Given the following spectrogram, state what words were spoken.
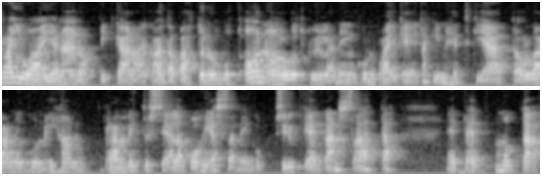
rajua ei enää ole pitkään aikaan tapahtunut, mutta on ollut kyllä niin kuin vaikeitakin hetkiä, että ollaan niin kuin ihan rämmitty siellä pohjassa niin kuin psyykkeen kanssa, että, et, et, mutta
